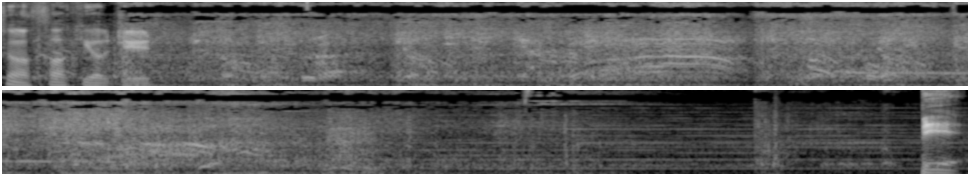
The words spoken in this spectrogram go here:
just gonna fuck you up, dude. Bit.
